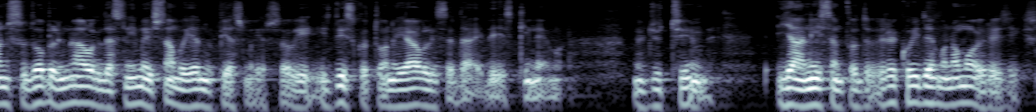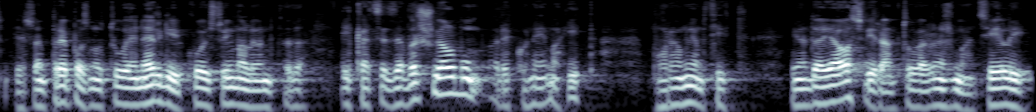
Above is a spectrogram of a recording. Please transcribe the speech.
oni su dobili nalog da snimaju samo jednu pjesmu, jer su ovi iz diskotone javili se daj da iskinemo. Međutim, ja nisam to rekao, idemo na moj rizik, jer sam prepoznao tu energiju koju su imali oni tada. I kad se završio album, rekao, nema hita, moram imati hit. I onda ja osviram tu aranžman, cijeli,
